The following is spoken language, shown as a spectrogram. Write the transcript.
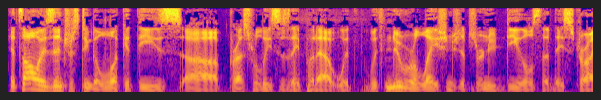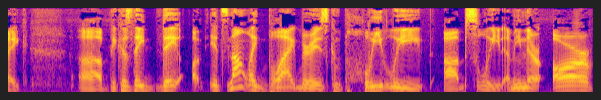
it's always interesting to look at these uh, press releases they put out with with new relationships or new deals that they strike. Uh, because they, they it's not like BlackBerry is completely obsolete. I mean, there are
